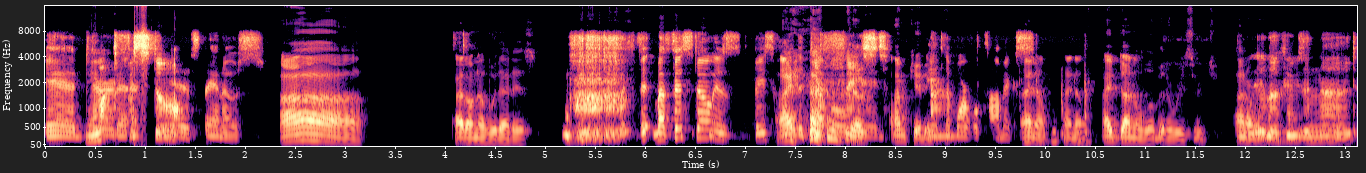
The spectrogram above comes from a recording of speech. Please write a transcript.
and Mephisto. is Thanos. Ah, I don't know who that is. Meph- Mephisto is basically I, the devil in, I'm kidding. in the Marvel comics. I know, I know. I've done a little bit of research. I don't Hey, know. Look who's a nerd.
